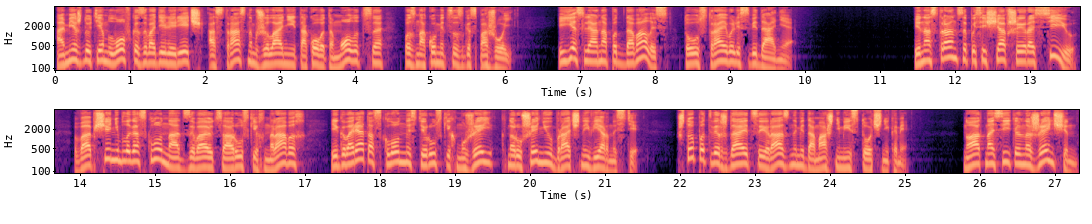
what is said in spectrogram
а между тем ловко заводили речь о страстном желании такого-то молодца познакомиться с госпожой, и если она поддавалась, то устраивали свидания. Иностранцы, посещавшие Россию, вообще неблагосклонно отзываются о русских нравах и говорят о склонности русских мужей к нарушению брачной верности, что подтверждается и разными домашними источниками. Но относительно женщин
